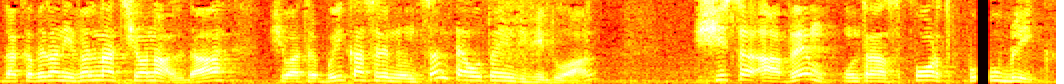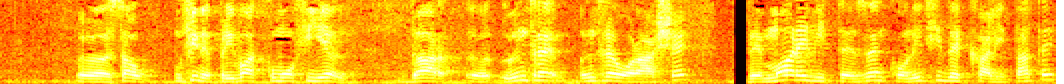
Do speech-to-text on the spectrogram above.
dacă vezi, la nivel național, da? Și va trebui ca să renunțăm pe auto individual și să avem un transport public uh, sau, în fine, privat, cum o fi el, dar uh, între, între orașe, de mare viteză, în condiții de calitate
